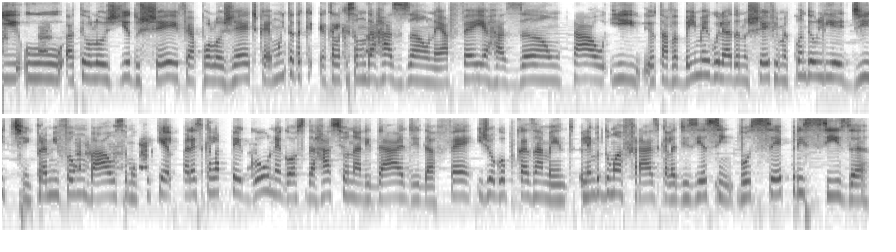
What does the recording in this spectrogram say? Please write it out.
e o, a teologia do Schaefer, a apologética, é muito daquela questão da razão, né? A fé e a razão, tal. E eu tava bem mergulhada no Schaefer, mas quando eu li Edith, para mim foi um bálsamo, porque parece que ela pegou o negócio da racionalidade, da fé e jogou pro casamento. Eu lembro de uma frase que ela dizia assim: "Você precisa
